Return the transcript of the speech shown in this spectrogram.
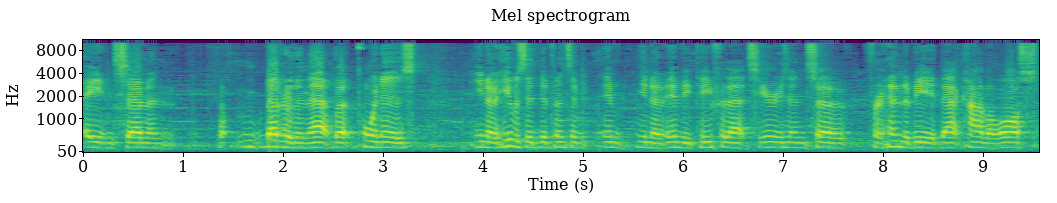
eight and seven, better than that. But point is, you know, he was the defensive, you know, MVP for that series, and so for him to be at that kind of a loss,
